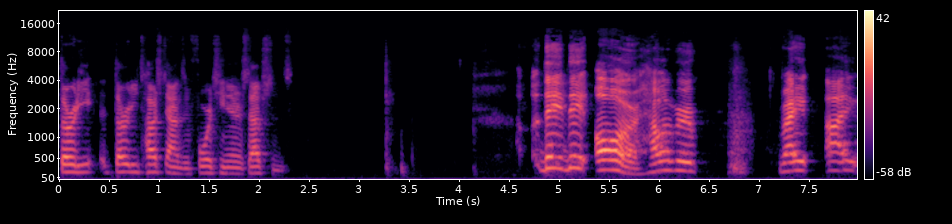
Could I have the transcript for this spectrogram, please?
30, 30 touchdowns and 14 interceptions. They they are. However, right? I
